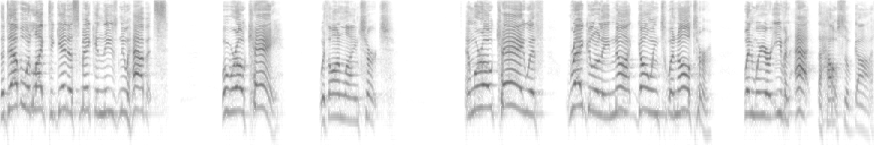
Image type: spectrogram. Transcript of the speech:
The devil would like to get us making these new habits where we're okay with online church. And we're okay with regularly not going to an altar when we are even at the house of God.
